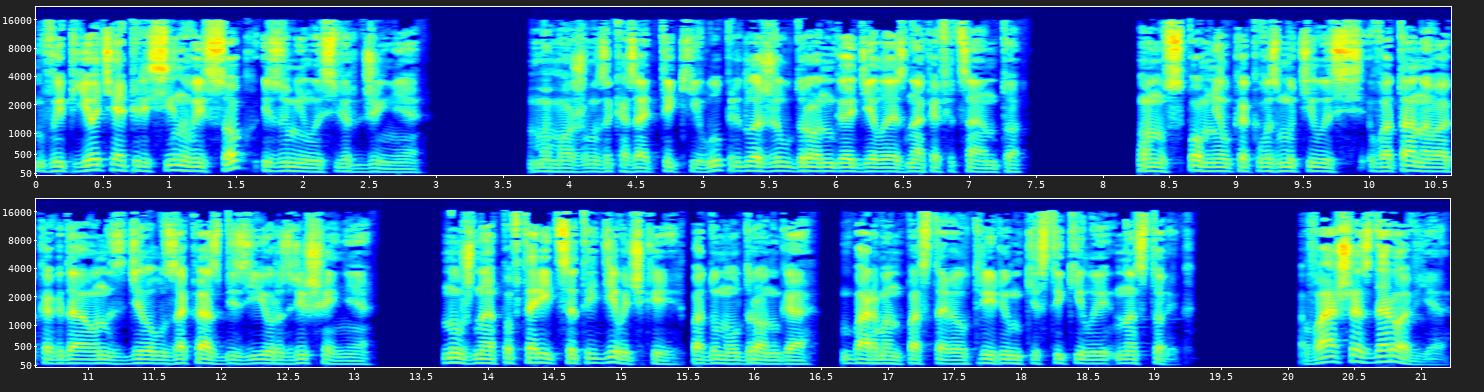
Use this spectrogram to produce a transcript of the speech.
Вы пьете апельсиновый сок? изумилась Вирджиния. Мы можем заказать текилу, предложил Дронга, делая знак официанту. Он вспомнил, как возмутилась Ватанова, когда он сделал заказ без ее разрешения. Нужно повторить с этой девочкой, подумал Дронга. Бармен поставил три рюмки с текилой на столик. Ваше здоровье.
